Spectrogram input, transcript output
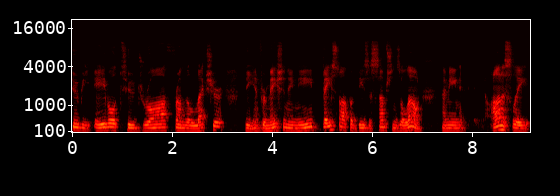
to be able to draw from the lecture the information they need based off of these assumptions alone. I mean, honestly,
